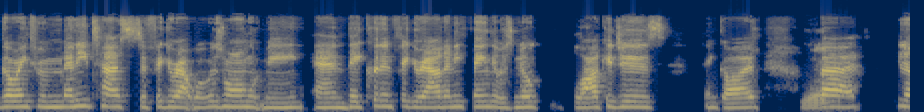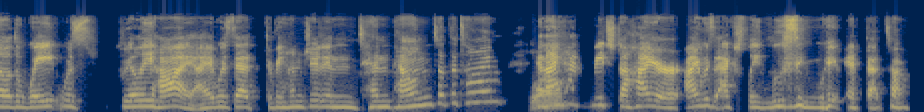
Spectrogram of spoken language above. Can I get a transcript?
going through many tests to figure out what was wrong with me and they couldn't figure out anything. There was no blockages thank god. Yeah. but you know the weight was really high. I was at 310 pounds at the time wow. and i had reached a higher. I was actually losing weight at that time.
